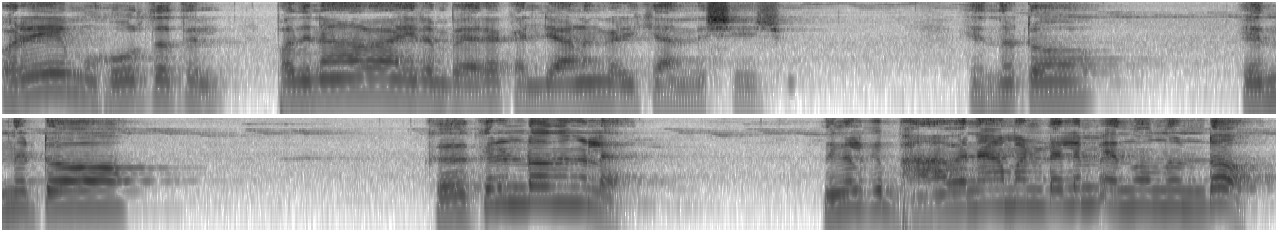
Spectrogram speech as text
ഒരേ മുഹൂർത്തത്തിൽ പതിനാറായിരം പേരെ കല്യാണം കഴിക്കാൻ നിശ്ചയിച്ചു. എന്നിട്ടോ? എന്നിട്ടോ? കേൾക്കുന്നുണ്ടോ നിങ്ങൾ നിങ്ങൾക്ക് ഭാവനാമണ്ഡലം എന്നൊന്നുണ്ടോ?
